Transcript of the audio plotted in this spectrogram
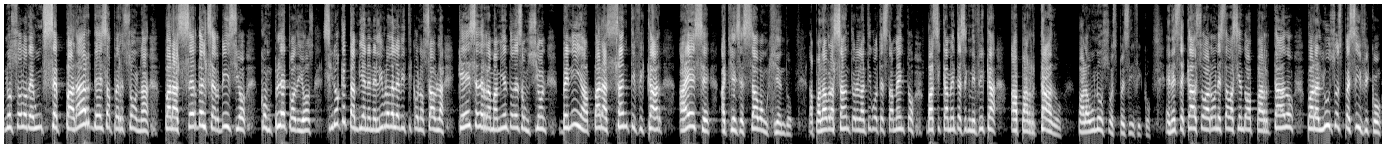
no solo de un separar de esa persona para hacer del servicio completo a Dios, sino que también en el libro de Levítico nos habla que ese derramamiento de esa unción venía para santificar a ese a quien se estaba ungiendo. La palabra santo en el Antiguo Testamento básicamente significa apartado para un uso específico. En este caso, Aarón estaba siendo apartado para el uso específico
